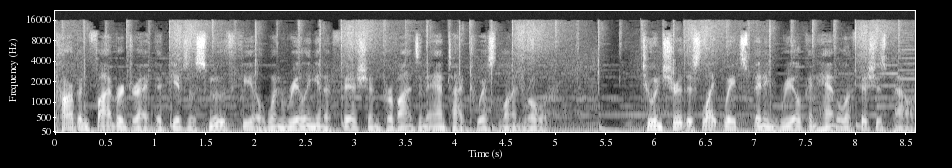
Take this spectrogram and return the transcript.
carbon fiber drag that gives a smooth feel when reeling in a fish and provides an anti-twist line roller. To ensure this lightweight spinning reel can handle a fish's power,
